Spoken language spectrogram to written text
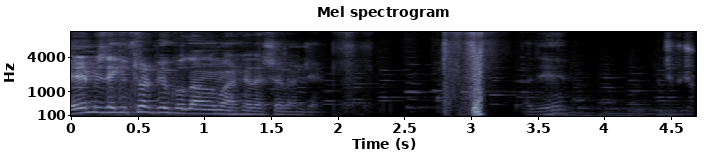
Elimizdeki torpidoyu kullanalım arkadaşlar bence. Hadi. Çıp.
